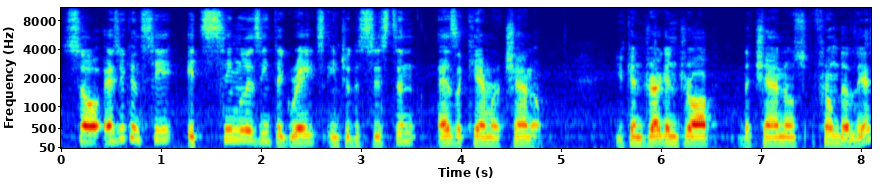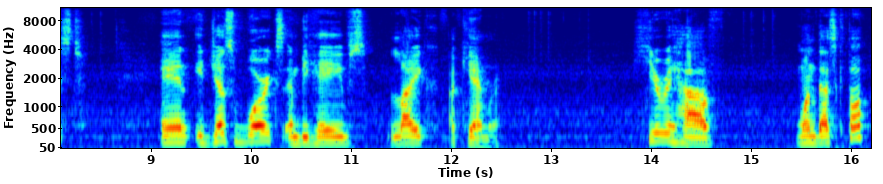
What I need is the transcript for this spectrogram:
So as you can see, it seamlessly integrates into the system as a camera channel. You can drag and drop the channels from the list and it just works and behaves like a camera. Here we have one desktop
